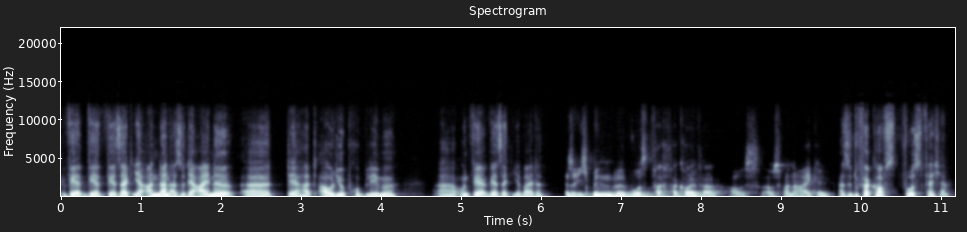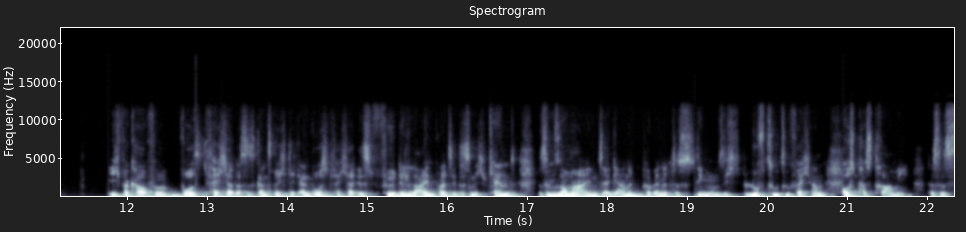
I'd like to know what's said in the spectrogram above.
wer, wer, wer seid ihr anderen? Also der eine, äh, der hat Audioprobleme. Äh, und wer, wer seid ihr beide? Also ich bin äh, Wurstfachverkäufer aus, aus Wanne-Eickel. Also du verkaufst Wurstfächer? Ich verkaufe Wurstfächer, das ist ganz richtig. Ein Wurstfächer ist für den Laien, falls ihr das nicht kennt, ist im Sommer ein sehr gerne verwendetes Ding, um sich Luft zuzufächern, aus Pastrami. Das ist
